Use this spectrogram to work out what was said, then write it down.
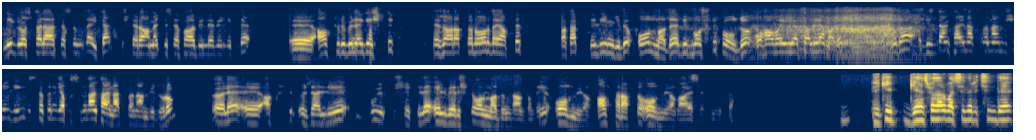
Migros Kale arkasındayken işte rahmetli Sefa ile birlikte e, alt tribüne geçtik. Tezahüratları orada yaptık. Fakat dediğim gibi olmadı. Bir boşluk oldu. O havayı yakalayamadık. Bu da bizden kaynaklanan bir şey değil. Statın yapısından kaynaklanan bir durum. Öyle e, akustik özelliği bu şekilde elverişli olmadığından dolayı olmuyor. Alt tarafta olmuyor maalesef. Peki genç Fenerbahçeliler için de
